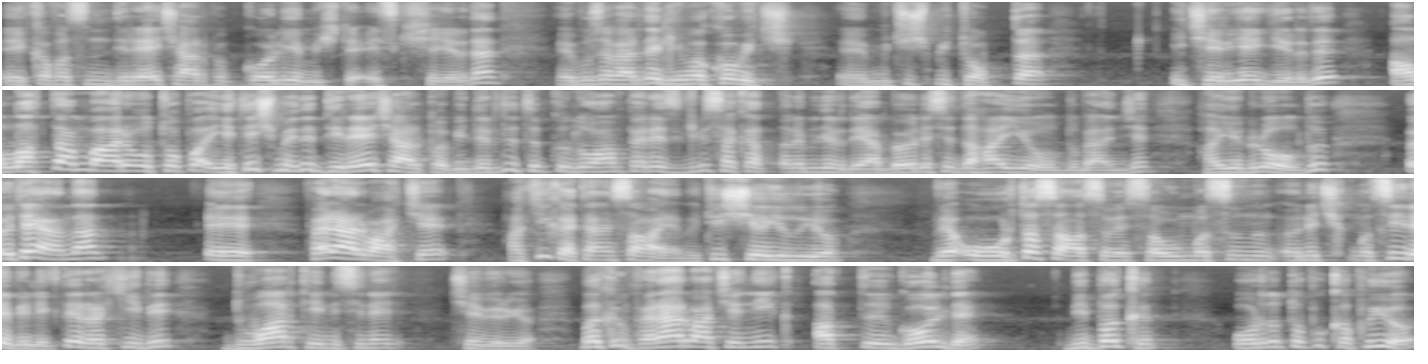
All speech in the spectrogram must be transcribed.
e, kafasını direğe çarpıp gol yemişti Eskişehir'den. E, bu sefer de Livakovic e, müthiş bir topta içeriye girdi. Allah'tan bari o topa yetişmedi direğe çarpabilirdi. Tıpkı Luan Perez gibi sakatlanabilirdi. Yani böylesi daha iyi oldu bence. Hayırlı oldu. Öte yandan e, Fenerbahçe hakikaten sahaya müthiş yayılıyor. Ve o orta sahası ve savunmasının öne çıkmasıyla birlikte rakibi duvar tenisine çeviriyor. Bakın Fenerbahçe'nin ilk attığı golde bir bakın orada topu kapıyor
